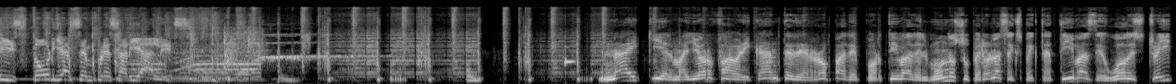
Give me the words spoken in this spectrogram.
Historias empresariales. Nike, el mayor fabricante de ropa deportiva del mundo, superó las expectativas de Wall Street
